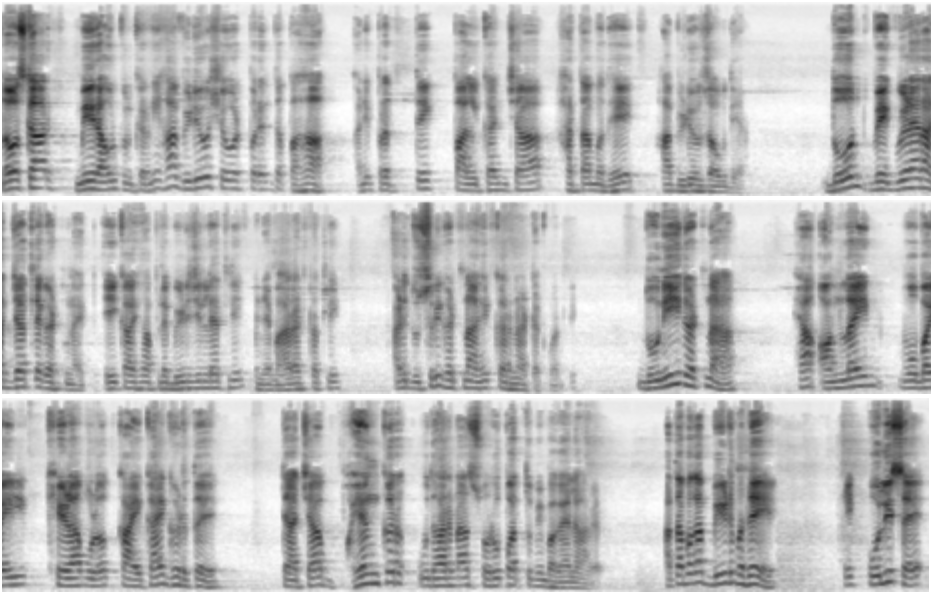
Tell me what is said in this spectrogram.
नमस्कार मी राहुल कुलकर्णी. हा व्हिडिओ शेवटपर्यंत पहा आणि प्रत्येक पालकांच्या हातामध्ये हा व्हिडिओ जाऊ द्या. दोन वेगवेगळ्या राज्यातल्या घटना आहेत. एक आहे आपल्या बीड जिल्ह्यातली म्हणजे महाराष्ट्रातली आणि दुसरी घटना आहे कर्नाटकमधली. दोन्ही घटना ह्या ऑनलाईन मोबाईल खेळामुळं काय काय घडतंय त्याच्या भयंकर उदाहरणा स्वरूपात तुम्ही बघायला हव्यात. आता बघा बीडमध्ये एक पोलीस आहे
